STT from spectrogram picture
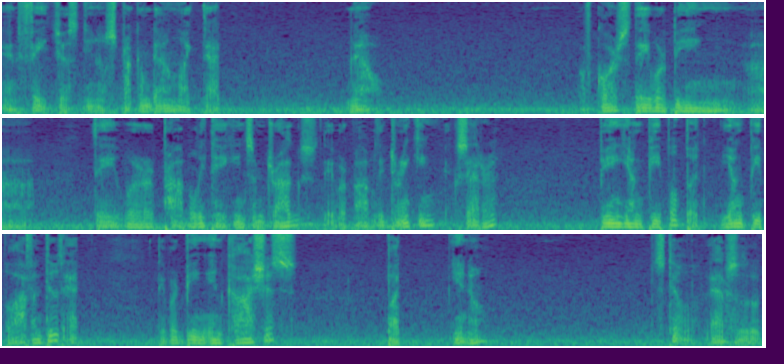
And fate just, you know, struck him down like that. Now, of course, they were being, uh, they were probably taking some drugs, they were probably drinking, etc. Being young people, but young people often do that. They were being incautious, but, you know, still, absolute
